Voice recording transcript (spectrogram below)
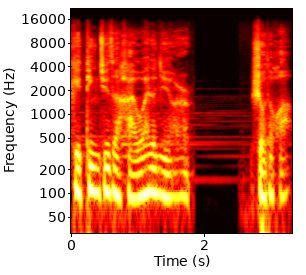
给定居在海外的女儿说的话。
